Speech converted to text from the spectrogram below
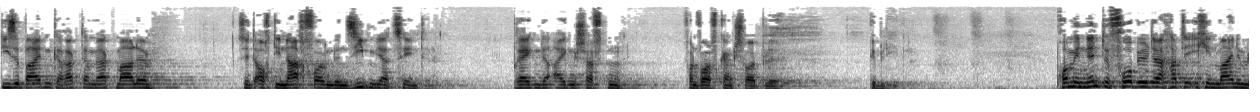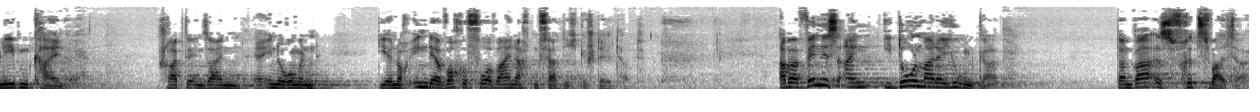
Diese beiden Charaktermerkmale sind auch die nachfolgenden sieben Jahrzehnte prägende Eigenschaften von Wolfgang Schäuble geblieben. Prominente Vorbilder hatte ich in meinem Leben keine, schreibt er in seinen Erinnerungen, die er noch in der Woche vor Weihnachten fertiggestellt hat. Aber wenn es ein Idol meiner Jugend gab, dann war es Fritz Walter,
